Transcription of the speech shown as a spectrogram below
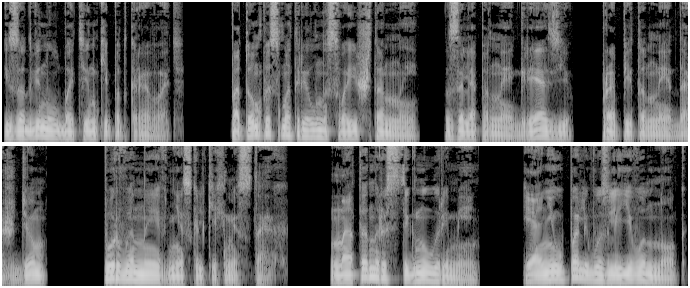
и задвинул ботинки под кровать. Потом посмотрел на свои штаны, заляпанные грязью, пропитанные дождем, порванные в нескольких местах. Натан расстегнул ремень, и они упали возле его ног,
